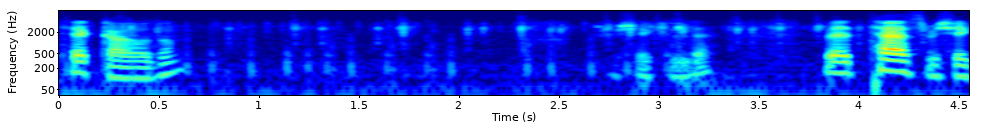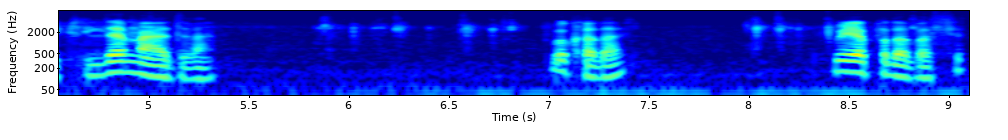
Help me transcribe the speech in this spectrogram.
Tekrar odun. Şu şekilde. Ve ters bir şekilde merdiven. Bu kadar bu yapı da basit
